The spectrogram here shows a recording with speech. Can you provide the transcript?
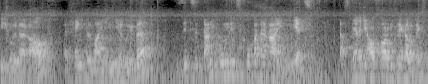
die Schulter raus, Schenkel weichen hier rüber, sitze dann um ins Gruppe herein. Jetzt. Das wäre die Aufforderung für den Galoppwechsel.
